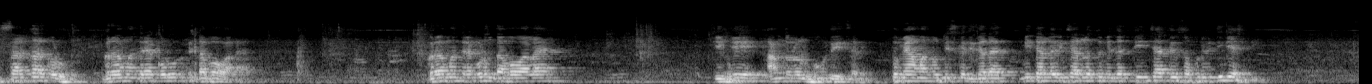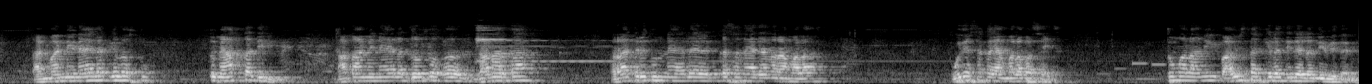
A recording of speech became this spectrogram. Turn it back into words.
सरकारकडून गृहमंत्र्याकडून दबाव आलाय. गृहमंत्र्याकडून दबाव आलाय की हे आंदोलन होऊ द्यायचं नाही. तुम्ही आम्हाला नोटीस कधी देताय? मी त्यांना विचारलं तुम्ही जर तीन चार दिवसापूर्वी दिली असती. आणि मान्य न्यायालयात गेलो असतो. तुम्ही आत्ता दिली. आता आम्ही न्यायालयात जाऊ जाणार का? रात्रीतून न्यायालय कसं न्याय देणार आम्हाला? उद्या सकाळी आम्हाला बसायचं. तुम्हाला आम्ही बावीस तारखेला दिलेलं निवेदन आहे.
